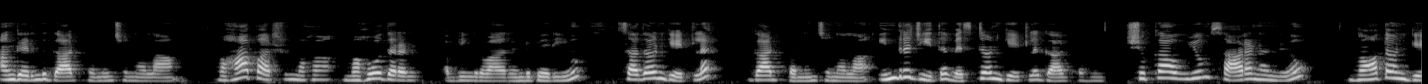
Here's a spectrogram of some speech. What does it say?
அங்கேருந்து கார்ட் பண்ணுன்னு சொன்னலாம். மகாபார்ஷன் மகா மகோதரன் அப்படிங்கிறவா ரெண்டு பேரையும் சதர்ன் கேட்டில் கார்ட் பண்ணுன்னு சொன்னலாம். இந்திரஜீத்தை வெஸ்டர்ன் கேட்டில் கார்ட் பண்ணு சுகாவையும் சாரணனையும் நார்தர்ன் கே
